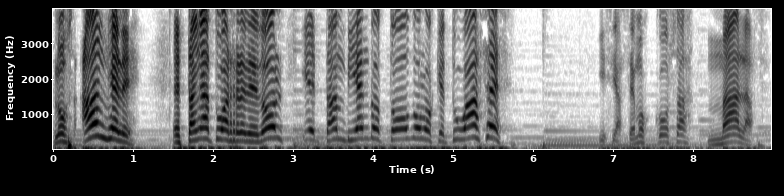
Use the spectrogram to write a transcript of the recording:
los ángeles están a tu alrededor y están viendo todo lo que tú haces. Y si hacemos cosas malas,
